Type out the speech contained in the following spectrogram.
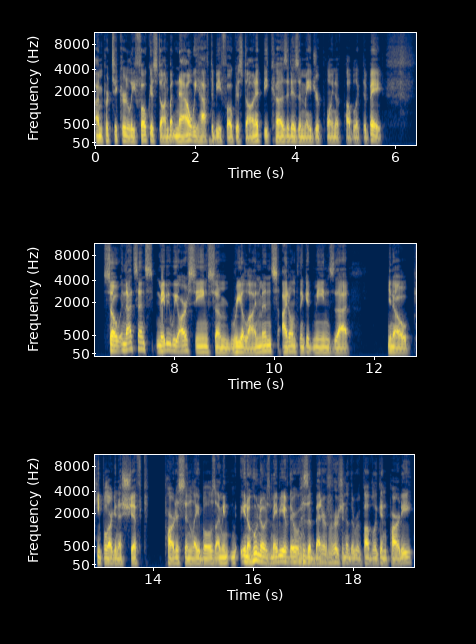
I'm particularly focused on. But now we have to be focused on it because it is a major point of public debate. So, in that sense, maybe we are seeing some realignments. I don't think it means that, you know, people are going to shift partisan labels. I mean, you know, who knows? Maybe if there was a better version of the Republican Party,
